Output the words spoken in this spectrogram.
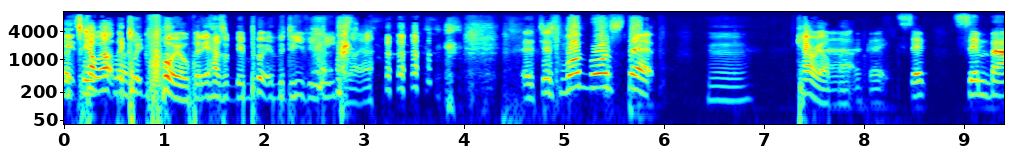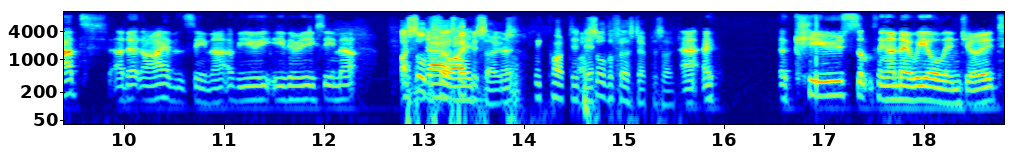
It's come out the cling foil, but it hasn't been put in the DVD player. It's just one more step. Yeah. Carry on, Uh, Matt. okay, Sim- Sinbad. I don't know. I haven't seen that. Have you either of you seen that? I saw the No, first I- episode. We cotted I it. saw the first episode. Uh, A- Accused, something I know we all enjoyed.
